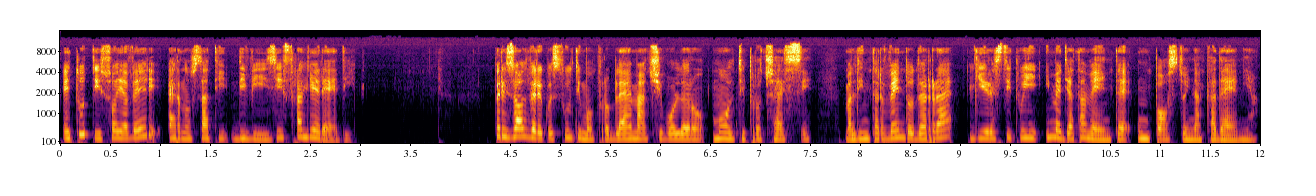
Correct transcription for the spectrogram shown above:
e tutti i suoi averi erano stati divisi fra gli eredi. Per risolvere quest'ultimo problema ci vollero molti processi, ma l'intervento del re gli restituì immediatamente un posto in accademia.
